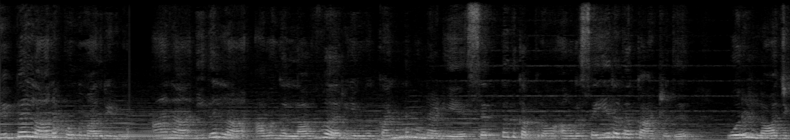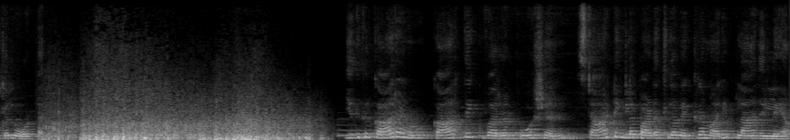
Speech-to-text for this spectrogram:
ரிபல்லான பொண்ணு மாதிரி இருக்கும். ஆனா இதெல்லாம் அவங்க லவ்வர் இவங்க கண்ணு முன்னாடியே செத்ததுக்கு அப்புறம் அவங்க செய்யறத காட்டுறது ஒரு லாஜிக்கல் ஓட்டம். காரணம் கார்த்திக் வர்ற போர்ஷன் ஸ்டார்டிங்ல படத்துல வைக்கிற மாதிரி பிளான் இல்லையா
